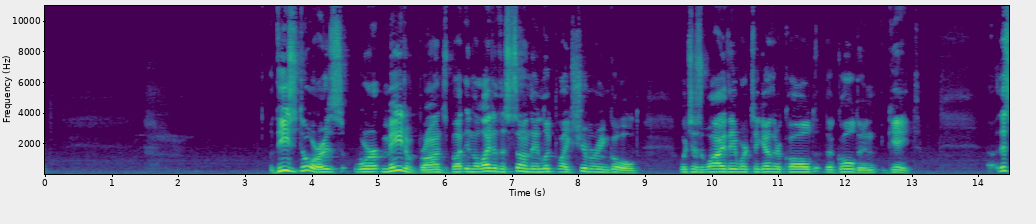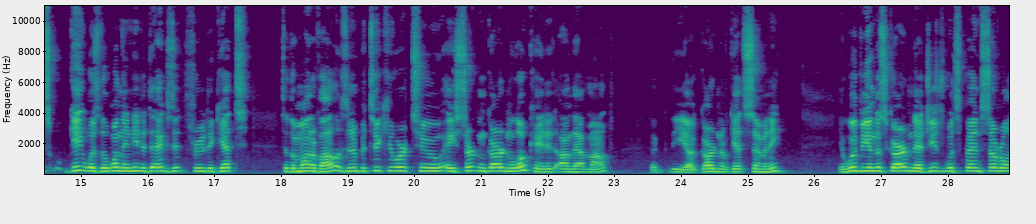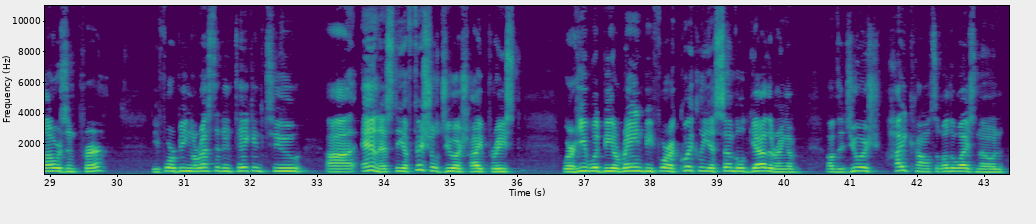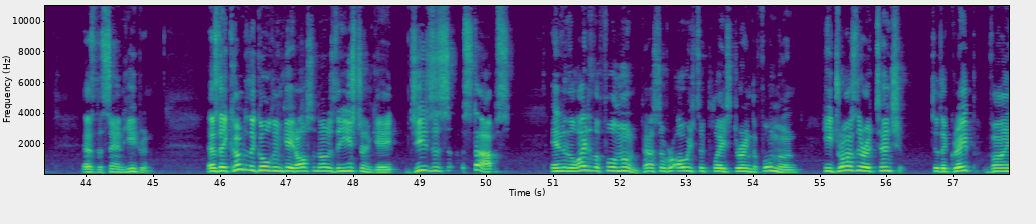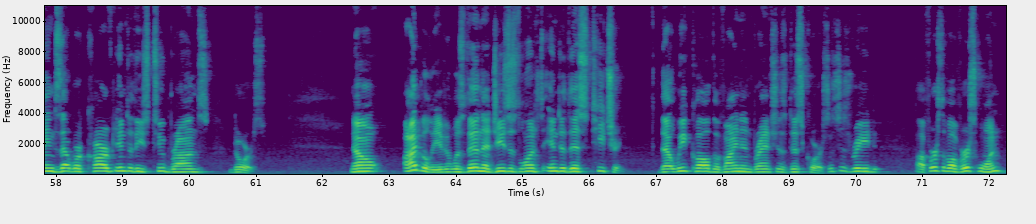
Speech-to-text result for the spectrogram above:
These doors were made of bronze, but in the light of the sun they looked like shimmering gold, which is why they were together called the Golden Gate. This gate was the one they needed to exit through to get to the Mount of Olives, and in particular to a certain garden located on that mount, the, the uh, Garden of Gethsemane. It would be in this garden that Jesus would spend several hours in prayer before being arrested and taken to uh, Annas, the official Jewish high priest, where he would be arraigned before a quickly assembled gathering of, of the Jewish High Council, otherwise known as the Sanhedrin. As they come to the Golden Gate, also known as the Eastern Gate, Jesus stops, and in the light of the full moon, Passover always took place during the full moon, he draws their attention to the grape vines that were carved into these two bronze doors. Now, I believe it was then that Jesus launched into this teaching that we call the Vine and Branches Discourse. Let's just read, uh, first of all, verse 1,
